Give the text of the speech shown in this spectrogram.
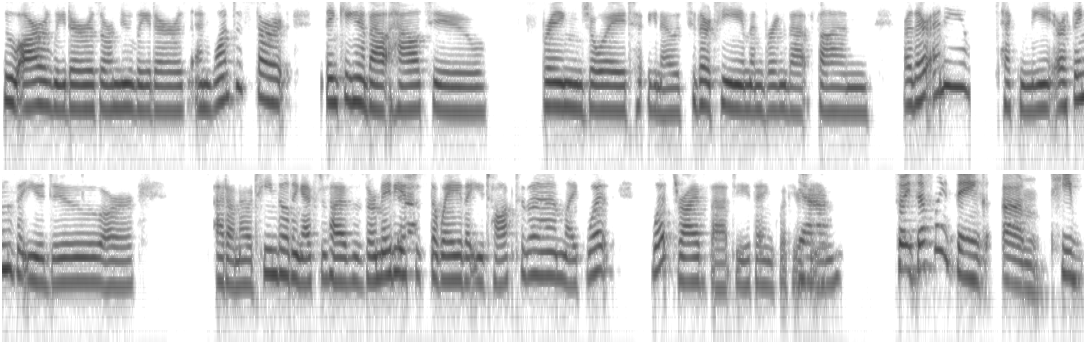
who are leaders or new leaders and want to start thinking about how to bring joy to you know to their team and bring that fun are there any technique or things that you do or I don't know, team building exercises, or maybe yeah. it's just the way that you talk to them. Like what what drives that, do you think, with your yeah. team? So I definitely think um, team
